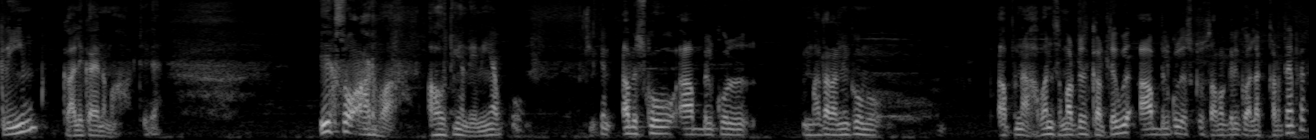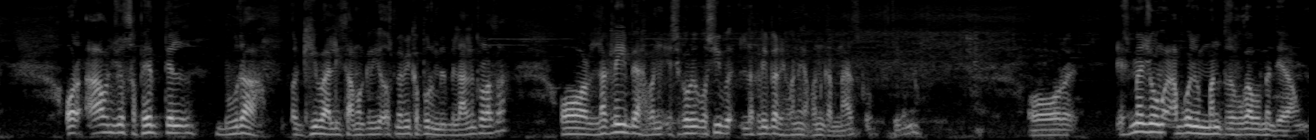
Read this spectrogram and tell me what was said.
क्रीम कालिकाय नमः, ठीक है? एक सौ आठ बार आहुतियाँ देनी है आपको, ठीक है? अब इसको आप बिल्कुल माता रानी को अपना हवन समर्पित करते हुए आप बिल्कुल इसको सामग्री को अलग करते हैं फिर। और आप जो सफ़ेद तिल, बूरा और घी वाली सामग्री है, उसमें भी कपूर मिला लें थोड़ा सा और लकड़ी पर हवन इसको भी उसी लकड़ी पर हवन हवन करना है इसको, ठीक है ना? और इसमें जो आपको जो मंत्र होगा वो मैं दे रहा हूँ।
